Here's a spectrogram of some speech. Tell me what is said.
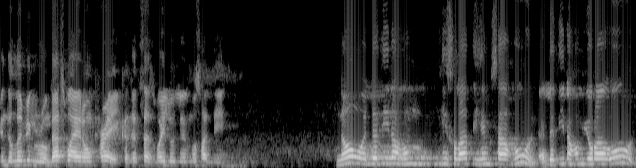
in the living room. That's why I don't pray, because it says وَيْلُ لِلْمُصَلِّينَ No, الَّذِينَ هُمْ فِي صَلَاتِهِمْ سَاهُونَ الَّذِينَ هُمْ يُرَاءُونَ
